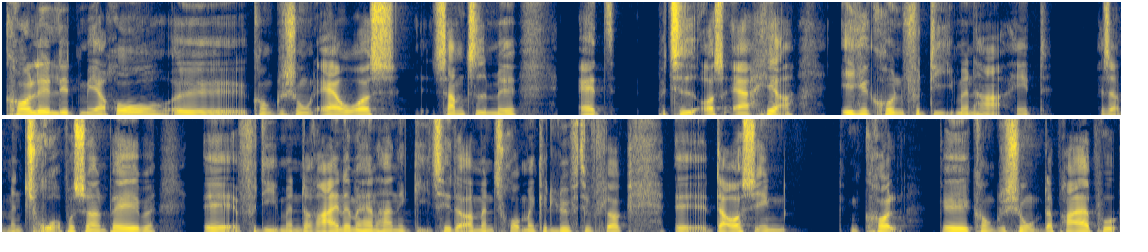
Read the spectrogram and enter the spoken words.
kolde, lidt mere hårde øh, konklusion er jo også, samtidig med, at partiet også er her, ikke kun fordi man har et, altså man tror på Søren Pape, øh, fordi man regner med, at han har energi til det, og man tror, man kan løfte flok. Øh, der er også en, en kold øh, konklusion, der peger på,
